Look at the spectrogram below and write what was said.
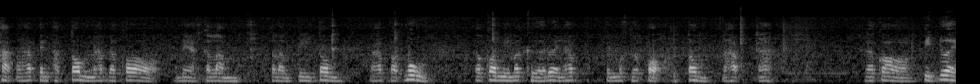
ผักนะครับ เป็นผักต้มนะครับ แล้วก็เนี่ยกระลำกระลำปีต้มนะครับผักบุ้งแล้วก็มีมะเขือด้วยนะครับ เป็นมะเขือเปาะต้มนะครับนะแล้วก็ปิดด้วย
